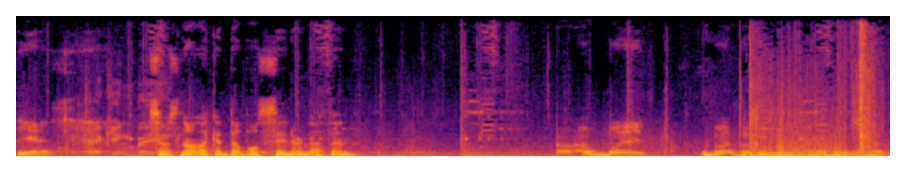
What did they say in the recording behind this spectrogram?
Yes. So it's not like a double sin or nothing. Uh, but, but, but, but, but, but,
